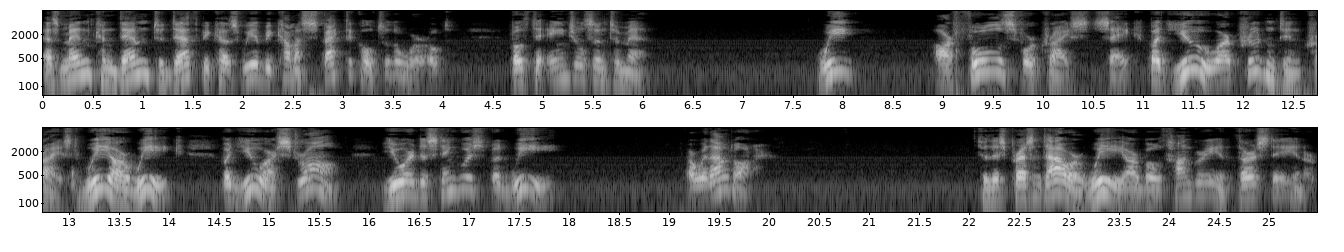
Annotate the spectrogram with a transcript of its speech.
as men condemned to death because we have become a spectacle to the world both to angels and to men. We are fools for Christ's sake, but you are prudent in Christ. We are weak, but you are strong. You are distinguished, but we are without honor. To this present hour, we are both hungry and thirsty, and are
